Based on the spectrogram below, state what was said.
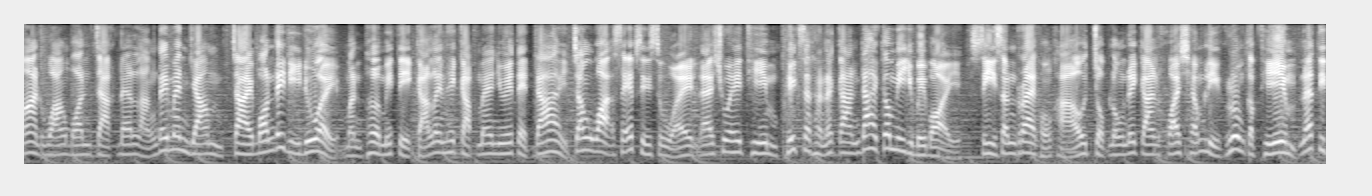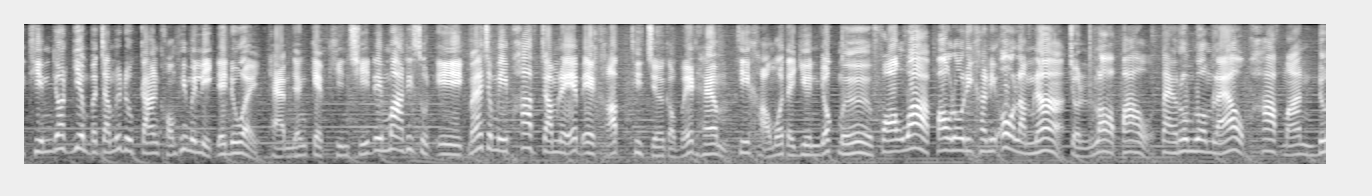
มารถวางบอลจากแดนหลังได้แม่นยำ จ่ายบอลได้ดีด้วย มันเพิ่มมิติการเล่นให้กับแมนยูไนเต็ดได้ จังหวะเซฟสวยๆ และช่วยให้ทีมพลิกสถานการณ์ได้ก็มีอยู่บ่อยๆ ซีซั่นแรกของเขาจบลงด้วยการคว้าแชมป์ลีกร่วมกับทีม และติดทีมยอดเยี่ยมประจำฤดูกาลของพรีเมียร์ลีกได้ด้วย แถมยังเก็บคินชีสได้มากที่สุดอีก แม้จะมีภาพจำใน FA ครับที่เจอกับเวสต์แฮมที่เขาโมแต่ยืนยกมือ ฟ้องว่าเปาโลดิคานิโอลำหน้าจนล่อเป้า แต่รวมๆแล้วภาพมันดู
